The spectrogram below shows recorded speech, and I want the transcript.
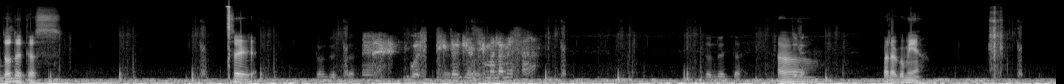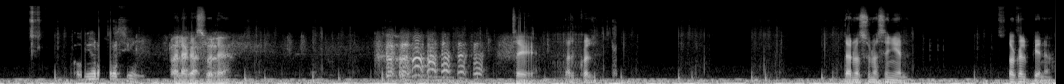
¿Dónde estás? Sí, ¿Dónde estás? Huesito aquí encima de la mesa. ¿Dónde estás? ah, para la comida, Comió recién. para la cazuela. Sí, tal cual. Danos una señal. Toca el piano.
